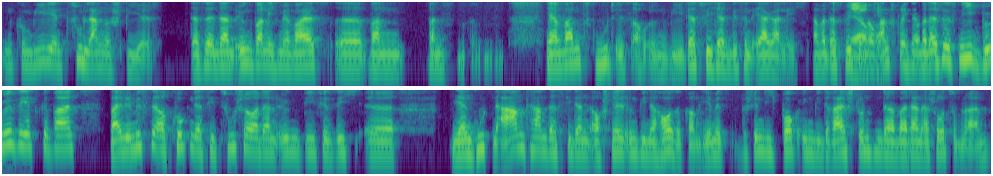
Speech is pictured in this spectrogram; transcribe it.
ein Comedian zu lange spielt. Dass er dann irgendwann nicht mehr weiß, äh, wann, wann, ja, wann es gut ist auch irgendwie. Das finde ich halt ein bisschen ärgerlich. Aber das will ich ja, dann okay. auch ansprechen. Aber das ist nie böse jetzt gemeint, weil wir müssen ja auch gucken, dass die Zuschauer dann irgendwie für sich äh, ja einen guten Abend haben, dass die dann auch schnell irgendwie nach Hause kommen. Die haben jetzt bestimmt nicht Bock, irgendwie drei Stunden da bei deiner Show zu bleiben.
